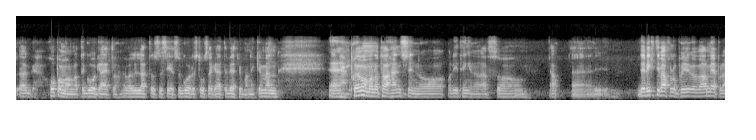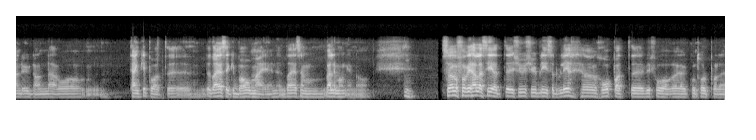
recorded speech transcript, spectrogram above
jeg Håper man at det går greit. Det er veldig lett å si så går det stort sett greit, det vet jo man ikke. Men eh, prøver man å ta hensyn og, og de tingene der, så ja. Eh, det er viktig i hvert fall å være med på den dugnaden der og tenke på at eh, det dreier seg ikke bare om meg, det dreier seg om veldig mange. Og, Mm. Så får vi heller si at eh, 2020 blir som det blir. Håper at eh, vi får eh, kontroll på det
